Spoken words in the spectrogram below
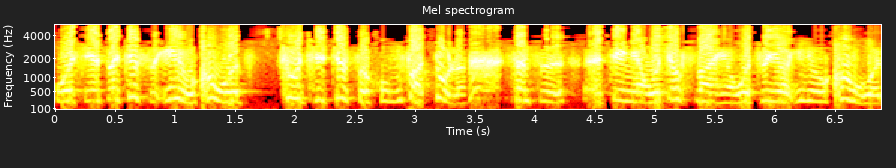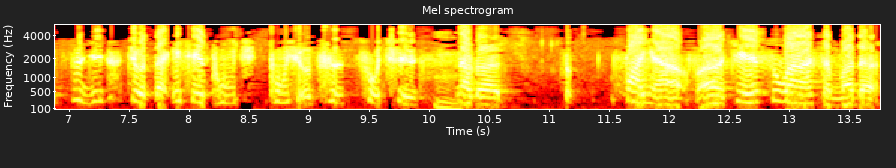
我现在就是一有空，我出去就是弘法度人。甚至呃，今年我就发愿，我只要一有空，我自己就带一些同同学出出去、嗯那个发言呃结束啊什么的。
